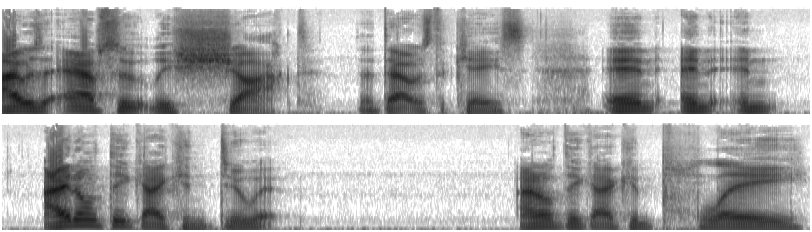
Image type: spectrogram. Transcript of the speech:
I was absolutely shocked that that was the case. And and and I don't think I can do it. I don't think I could play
